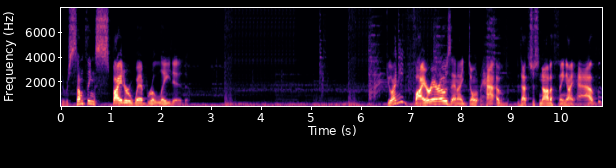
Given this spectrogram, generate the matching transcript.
There was something spider web related. Do I need fire arrows and I don't have... That's just not a thing I have?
